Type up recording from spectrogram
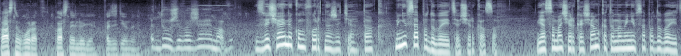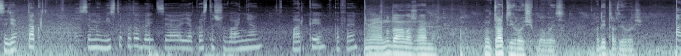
Классный город, классные люди, позитивные. Дуже вважаємо. Звичайно, комфортне життя, так. Мені все подобається в Черкасах. Я сама черкащанка, тому мені все подобається. Дя- Так. Саме місто подобається, як розташування, парки, кафе. Е, Ну так, да, вважаємо. Ну, тратить гроші подобається. Ходить, тратить гроші. А,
